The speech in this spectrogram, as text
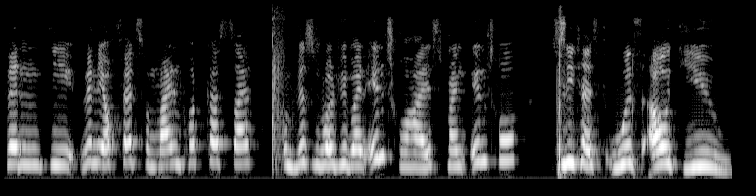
wenn die, wenn ihr auch Fans von meinem Podcast seid und wissen wollt, wie mein Intro heißt. Mein Intro, das Lied heißt Without You.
